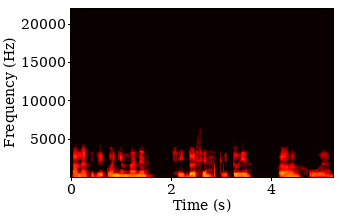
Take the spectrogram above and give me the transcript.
А на підвіконні в мене ще й досі квітує каланхоя.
